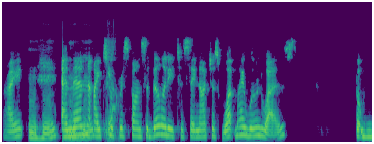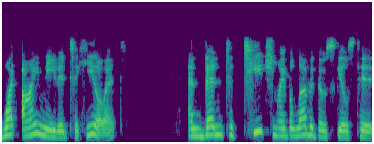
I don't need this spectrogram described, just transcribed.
right mm-hmm, and then mm-hmm, i took yeah. responsibility to say not just what my wound was but what i needed to heal it and then to teach my beloved those skills to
